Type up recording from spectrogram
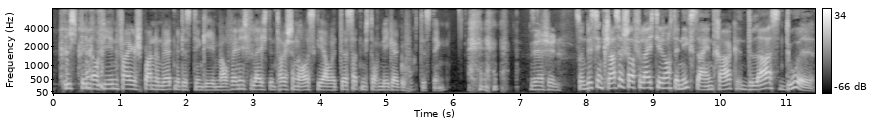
Ich bin auf jeden Fall gespannt und werde mir das Ding geben, auch wenn ich vielleicht enttäuscht dann rausgehe, aber das hat mich doch mega gehuckt, das Ding. Sehr schön. So ein bisschen klassischer vielleicht hier noch der nächste Eintrag, The Last Duel.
